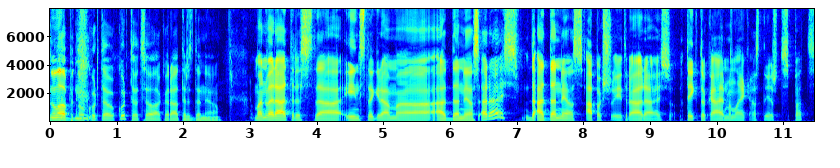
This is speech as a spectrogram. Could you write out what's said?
nu, labi, nu, kur, tev, kur tev cilvēki var atrast, Daniela? Man var atrast uh, Instagram uh, Daniels Arājs, Daniels apakšvītra Arājs. TikTokā ir, man liekas, tieši tas pats,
